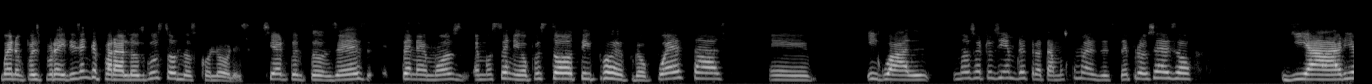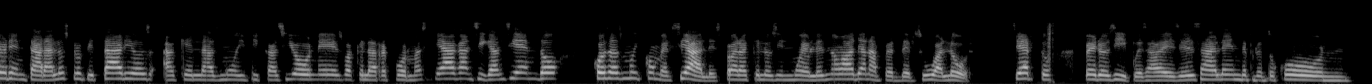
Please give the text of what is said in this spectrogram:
Bueno, pues por ahí dicen que para los gustos los colores, ¿cierto? Entonces tenemos, hemos tenido pues todo tipo de propuestas. Eh, igual nosotros siempre tratamos como desde este proceso guiar y orientar a los propietarios a que las modificaciones o a que las reformas que hagan sigan siendo cosas muy comerciales para que los inmuebles no vayan a perder su valor, ¿cierto? Pero sí, pues a veces salen de pronto con,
